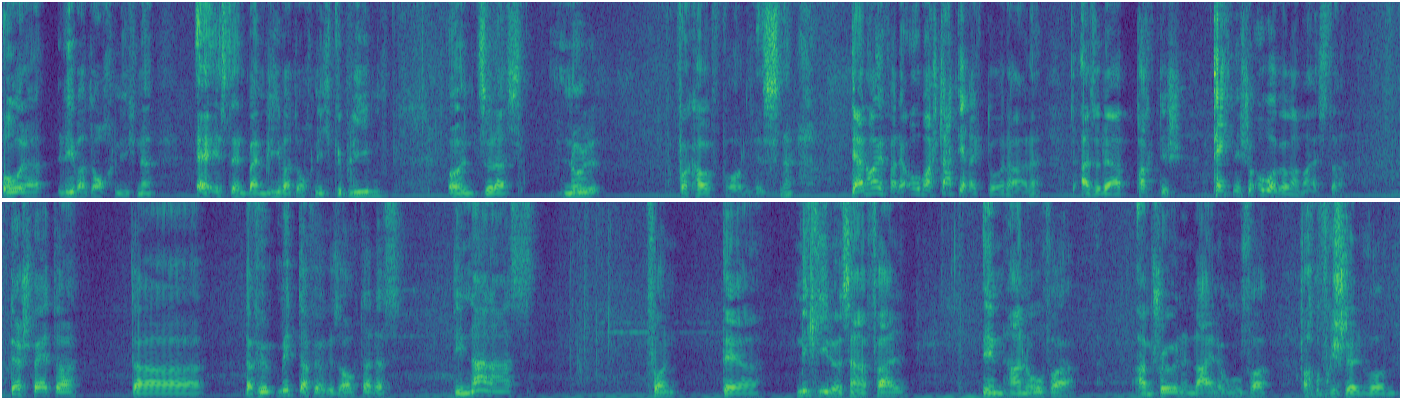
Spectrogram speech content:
oder lieber doch nicht. Ne? Er ist dann beim lieber doch nicht geblieben und so dass null verkauft worden ist. Ne? Der Neufer, der Oberstadtdirektor da, ne? also der praktisch technische Oberbürgermeister, der später da, dafür, mit dafür gesorgt hat, dass die Nanas von der Niki de Saint-Phal in Hannover am schönen Leineufer aufgestellt wurden.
